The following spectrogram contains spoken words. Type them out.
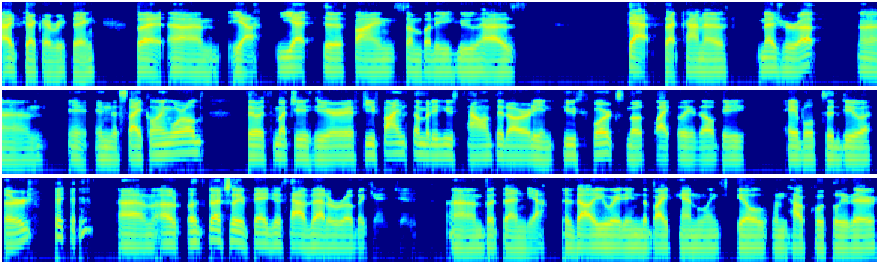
I check everything. But um, yeah, yet to find somebody who has stats that kind of measure up um, in, in the cycling world. So it's much easier if you find somebody who's talented already in two sports. Most likely they'll be able to do a third, um, uh, especially if they just have that aerobic engine. Um, but then, yeah, evaluating the bike handling skills and how quickly they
